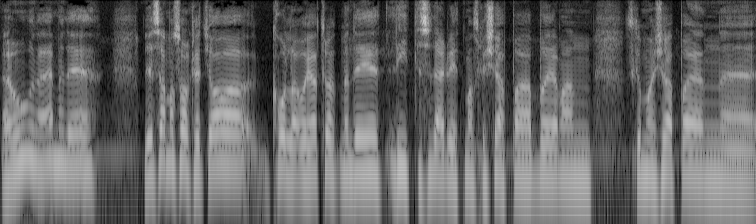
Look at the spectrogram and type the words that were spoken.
Jo, nej men det, det är samma sak att jag kollar och jag tror att men det är lite sådär du vet man ska köpa, börjar man, ska man köpa en, eh,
